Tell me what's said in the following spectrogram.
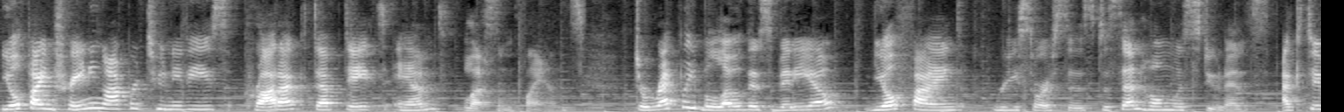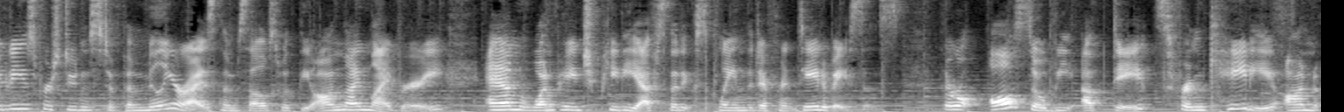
You'll find training opportunities, product updates, and lesson plans. Directly below this video, you'll find resources to send home with students, activities for students to familiarize themselves with the online library, and one-page PDFs that explain the different databases. There will also be updates from Katie on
